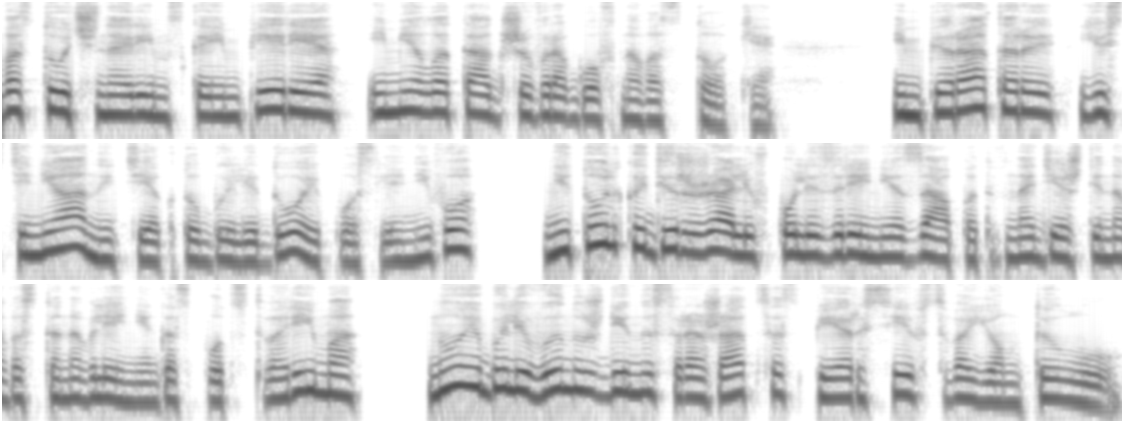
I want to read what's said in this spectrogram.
Восточная Римская империя имела также врагов на Востоке. Императоры, Юстиниан и те, кто были до и после него, не только держали в поле зрения Запад в надежде на восстановление господства Рима, но и были вынуждены сражаться с Персией в своем тылу.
